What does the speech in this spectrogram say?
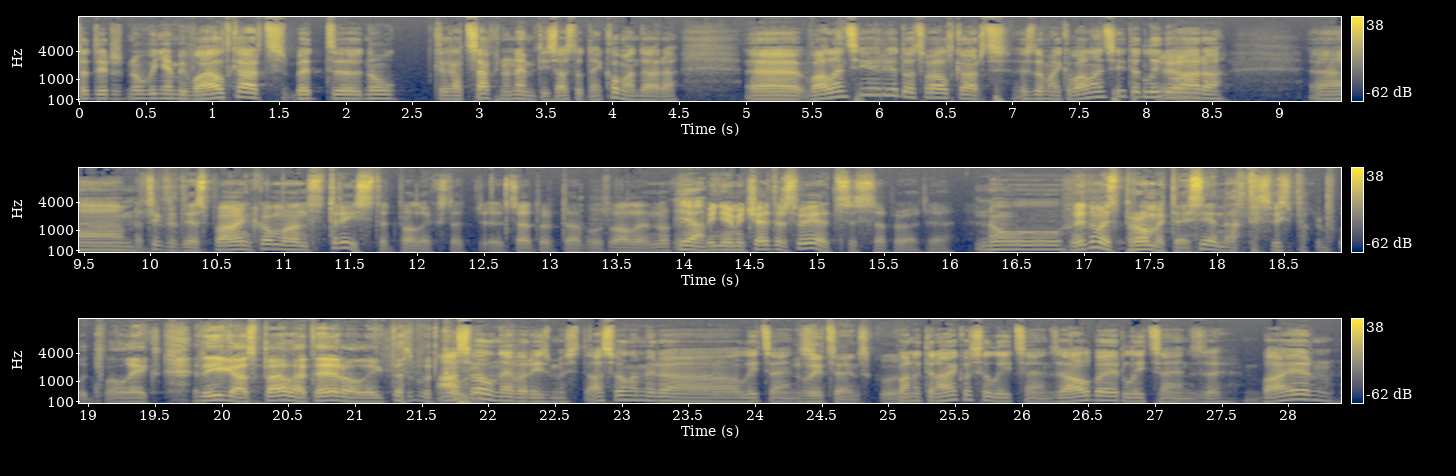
tad ir, nu, viņiem bija wildcards, bet, nu, kāds saka, nu nemetīs astotnē komandā ārā. Uh, Valencija ir iedots vēlkārts. Es domāju, ka Valencija tad lido Jā. ārā. Um, Cik tie spāņu komandas trīs tad paliks? Tad ceturtā būs valē. Nu, Jā. viņiem ir četras vietas, es saprotu. Jā. nu, Nu, ja domāju, Prometējs ienāk, tas vispār būtu, man liekas, Rīgā spēlēt Eirolīgu. Tas būtu Asvēl nevar izmest. Asvēlam ir uh, licence. licence, ko Panatinaikos ir licence, Alba ir licence, Bayern.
